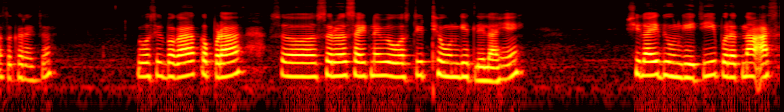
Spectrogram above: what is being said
असं करायचं. व्यवस्थित बघा कपडा स सरळ साईडने व्यवस्थित ठेवून घेतलेला आहे. शिलाई देऊन घ्यायची. परत ना आस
